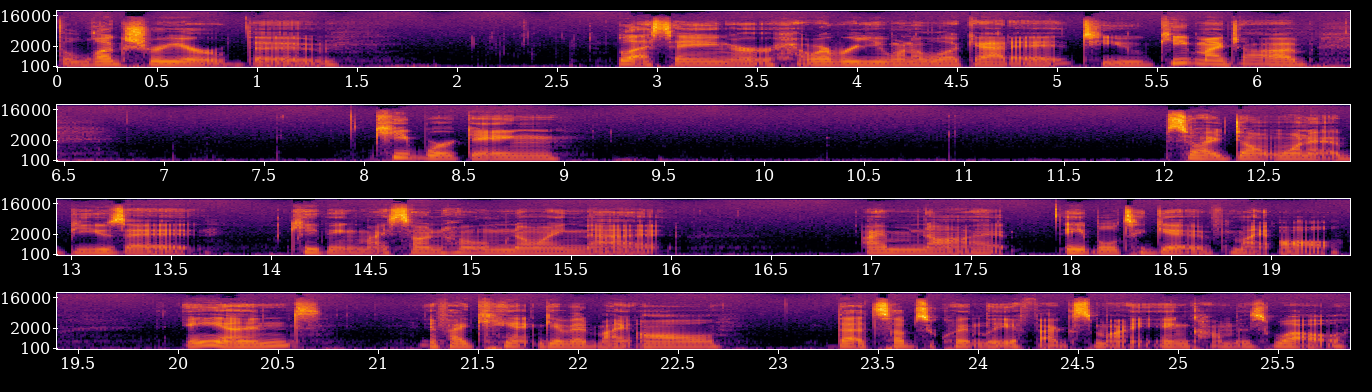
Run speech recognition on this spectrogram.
the luxury or the blessing or however you want to look at it to keep my job, keep working. So I don't want to abuse it, keeping my son home, knowing that I'm not able to give my all. And if I can't give it my all, that subsequently affects my income as well,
